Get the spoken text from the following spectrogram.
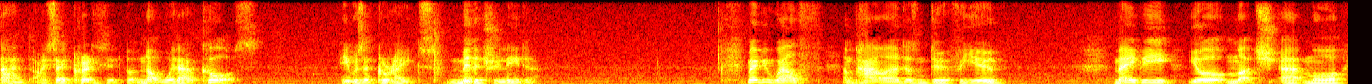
And I say credited, but not without cause. He was a great military leader. Maybe wealth and power doesn't do it for you. Maybe you're much uh, more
